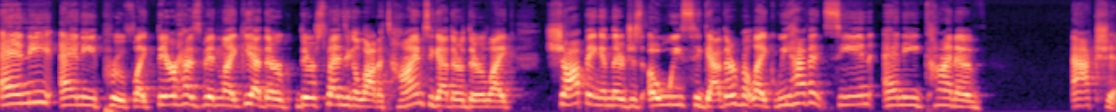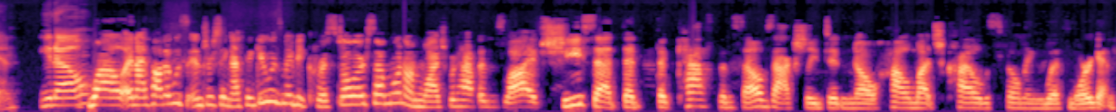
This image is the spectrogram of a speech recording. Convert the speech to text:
any any proof. Like there has been like yeah, they're they're spending a lot of time together. They're like shopping and they're just always together, but like we haven't seen any kind of action, you know? Well, and I thought it was interesting. I think it was maybe Crystal or someone on Watch What Happens Live. She said that the cast themselves actually didn't know how much Kyle was filming with Morgan.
